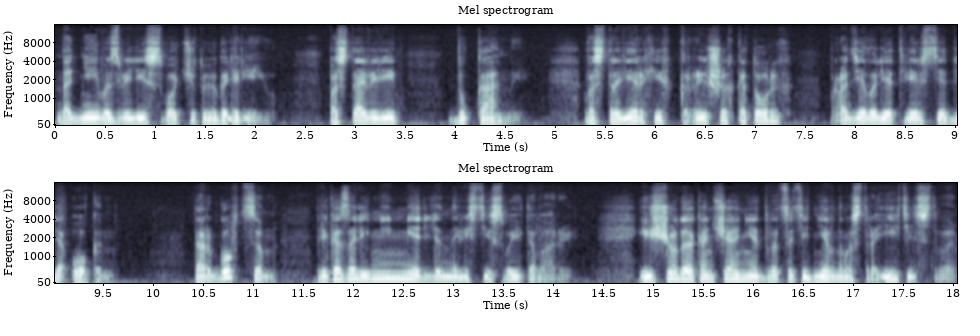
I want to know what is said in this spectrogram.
Над ней возвели сводчатую галерею, поставили дуканы, в островерхих крышах которых проделали отверстия для окон. Торговцам приказали немедленно вести свои товары. Еще до окончания двадцатидневного строительства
